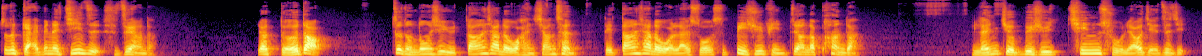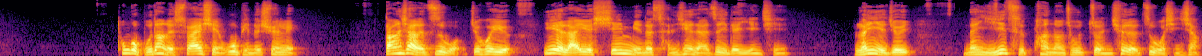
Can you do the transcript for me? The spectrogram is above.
这种改变的机制是这样的：要得到这种东西与当下的我很相称，对当下的我来说是必需品这样的判断，人就必须清楚了解自己。通过不断的筛选物品的训练，当下的自我就会。越来越鲜明的呈现在自己的眼前，人也就能以此判断出准确的自我形象。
